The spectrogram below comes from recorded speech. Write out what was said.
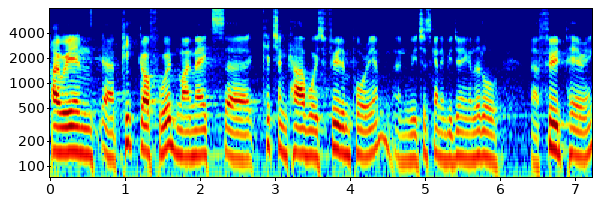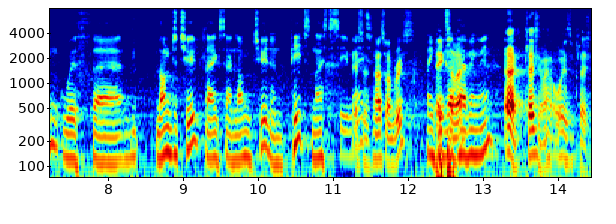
Hi, we're in uh, Pete Goffe-Wood, my mate's uh, Kitchen Cowboys Food Emporium, and we're just going to be doing a little uh, food pairing with uh, Longitude, Flagstone Longitude, and Pete. Nice to see you, mate. Yes, nice one, Bruce. Thank you for having me. Oh, pleasure, man. Always a pleasure.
